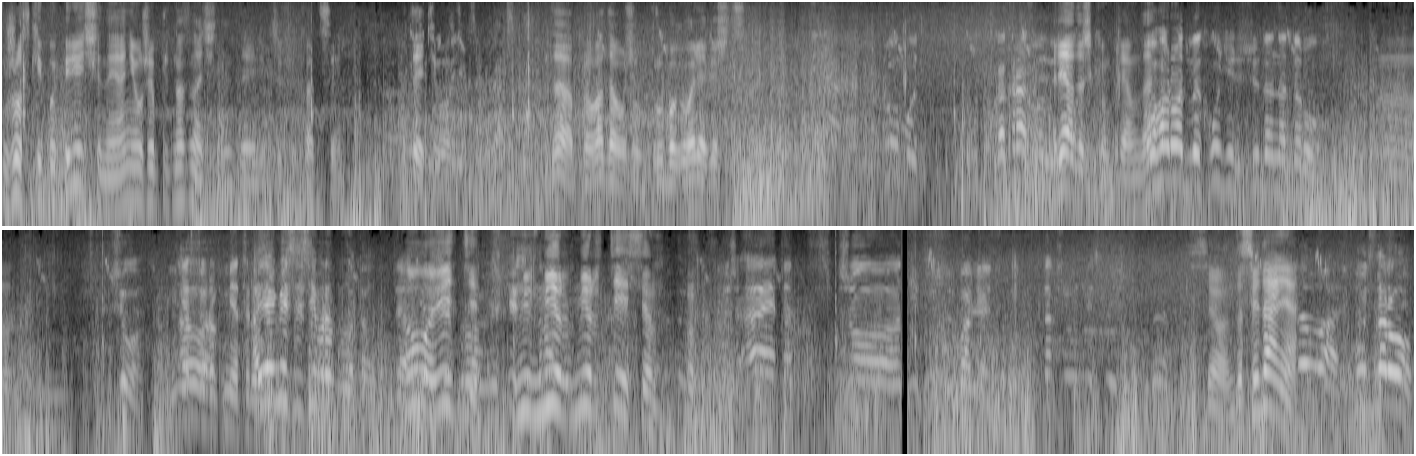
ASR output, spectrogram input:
жесткие поперечины, они уже предназначены для электрификации. Вот эти вот. Да, провода уже, грубо говоря, вешаются. вот как раз он Рядышком прям, да? огород выходит сюда на дорогу. М. Все, меня 40 метров. А я вместе с ним работал. Да. Ну, видите, мир, мир тесен. Слушай, а этот, что скорость. Так что не слышно. Да. Все, до свидания. Давай, будь здоров.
